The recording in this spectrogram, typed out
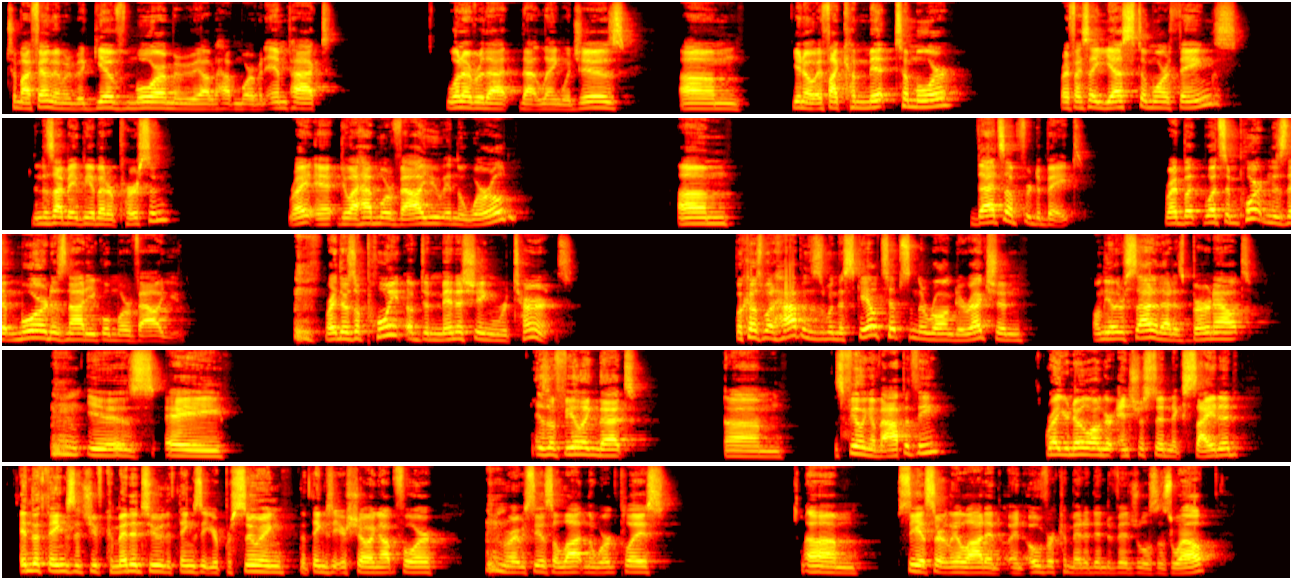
to my family. I'm going to give more. I'm going to be able to have more of an impact, whatever that that language is. Um, you know, if I commit to more, or if I say yes to more things, then does that make me a better person? Right? Eh, do I have more value in the world? Um, that's up for debate, right? But what's important is that more does not equal more value, right? There's a point of diminishing returns. Because what happens is when the scale tips in the wrong direction, on the other side of that is burnout, is a is a feeling that um, it's feeling of apathy, right? You're no longer interested and excited in the things that you've committed to, the things that you're pursuing, the things that you're showing up for. right? We see this a lot in the workplace. Um, see it certainly a lot in, in overcommitted individuals as well.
